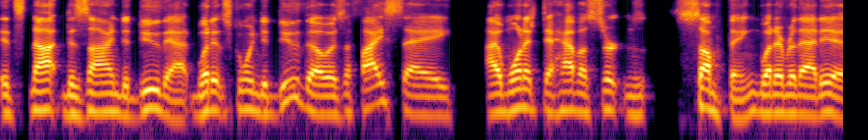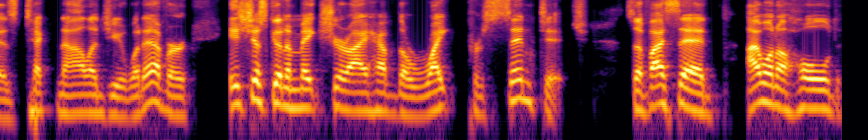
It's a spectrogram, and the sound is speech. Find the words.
it's not designed to do that. What it's going to do, though, is if I say I want it to have a certain something, whatever that is, technology or whatever, it's just going to make sure I have the right percentage. So if I said I want to hold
